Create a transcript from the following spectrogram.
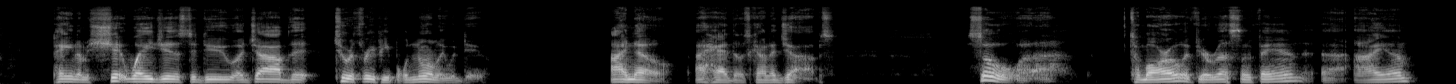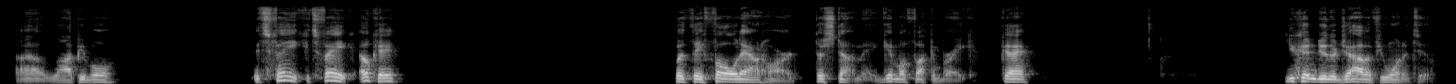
paying them shit wages to do a job that two or three people normally would do. I know I had those kind of jobs. So, uh, tomorrow, if you're a wrestling fan, uh, I am. Uh, a lot of people, it's fake. It's fake. Okay. But they fall down hard. They're stuntmen. Give them a fucking break. Okay. You couldn't do their job if you wanted to.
